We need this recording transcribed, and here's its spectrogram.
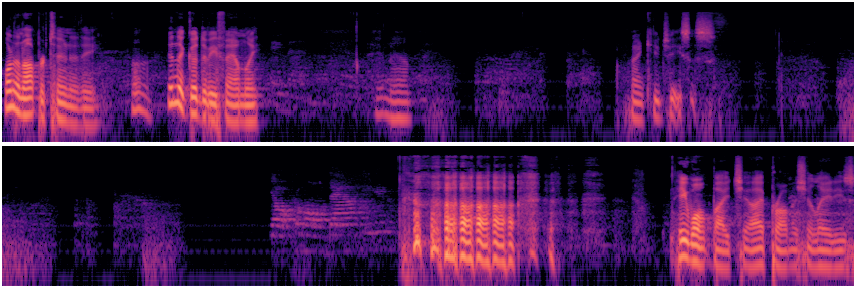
What an opportunity. Oh, isn't it good to be family? Amen. Thank you, Jesus. he won't bite you, I promise you, ladies.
